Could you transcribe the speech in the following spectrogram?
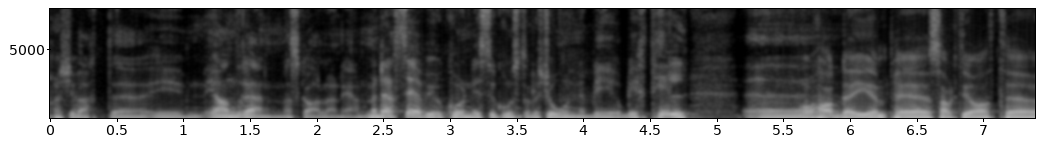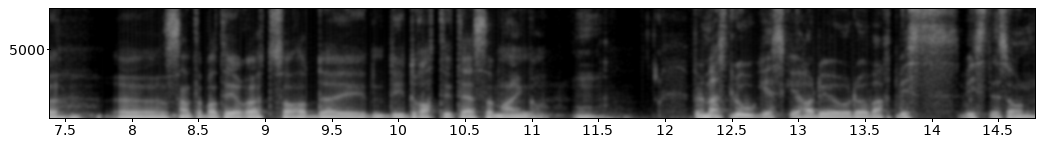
kanskje vært uh, i, i andre enden av skalaen igjen. Men der ser vi jo hvordan disse konstellasjonene blir, blir til. Uh, Og hadde INP sagt ja til uh, Senterpartiet og Rødt, så hadde de dratt i til seg med en gang. Mm. For det mest logiske hadde jo da vært hvis, hvis det er sånn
